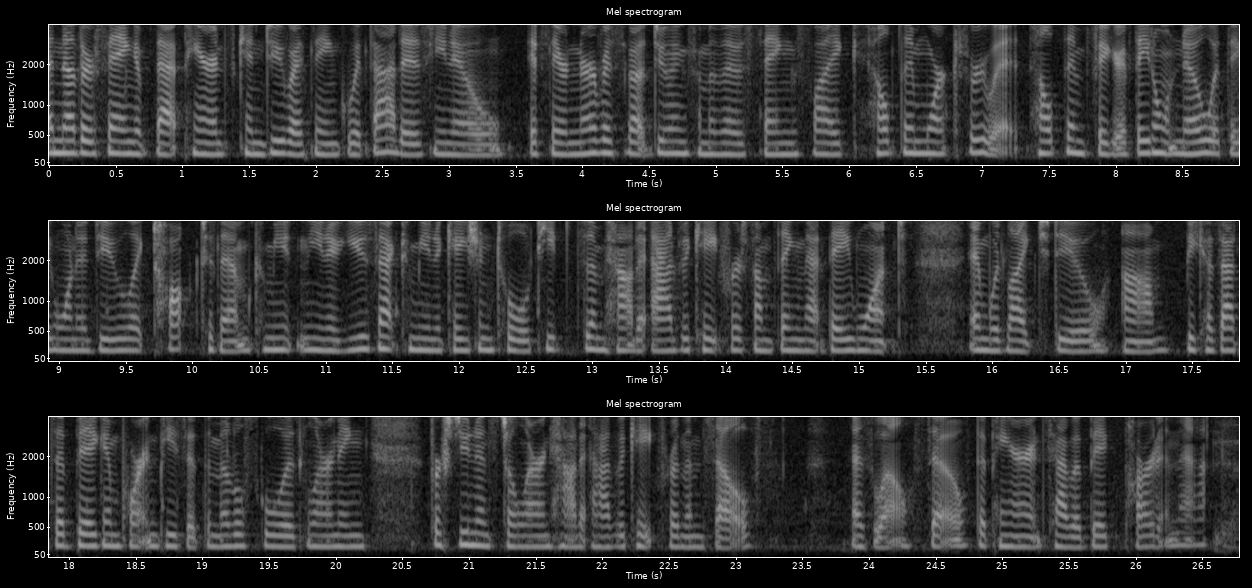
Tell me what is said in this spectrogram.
another thing that parents can do, I think, with that is, you know, if they're nervous about doing some of those things, like help them work through it, help them figure. If they don't know what they want to do, like talk to them, you know, use that communication tool, teach them how to advocate for something that they want and would like to do, um, because that's a big important piece at the middle school is learning for students to learn how to advocate for themselves as well. So the parents have a big part in that. Yeah.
